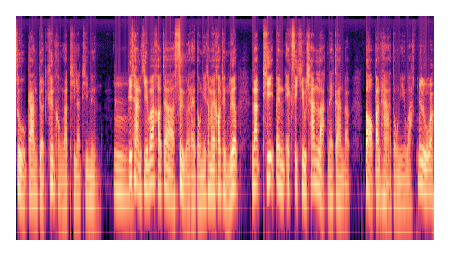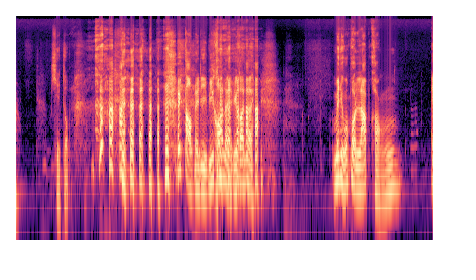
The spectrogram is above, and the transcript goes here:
สู่การเกิดขึ้นของลัทธิลัทธิหนึ่งอืม พี่ธัญคิดว่าเขาจะสื่ออะไรตรงนี้ทำไมเขาถึงเลือกลัทธิเป็น execution หลักในการแบบตอบปัญหาตรงนี้วะ ไม่รู้อะโอเคจบเฮ้ยตอบหน่อยดิวิเคราะห์หน่อยวิเคราะห์หน่อยไม่ถึงว่าผลลัพธ์ของไอ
